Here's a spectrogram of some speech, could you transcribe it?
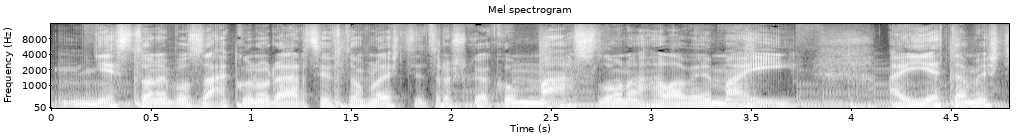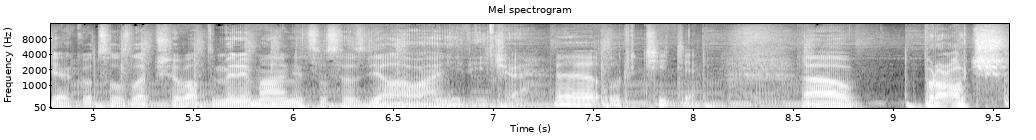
město nebo zákonodárci v tomhle ještě trošku jako máslo na hlavě mají a je tam ještě jako co zlepšovat minimálně, co se vzdělávání týče. E, určitě. E, proč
